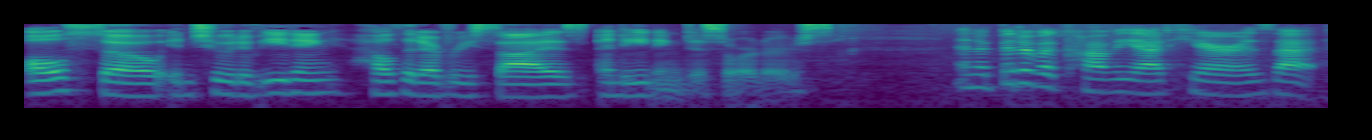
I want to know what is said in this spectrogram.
also intuitive eating, health at every size, and eating disorders. And a bit of a caveat here is that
